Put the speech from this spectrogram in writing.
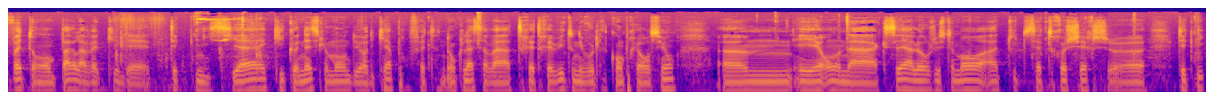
En fait, on parle avec des techniciens qui connaissent le monde du handicap. En fait, donc là, ça va très très vite au niveau de la compréhension, euh, et on a accès alors justement à toute cette recherche euh, technique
